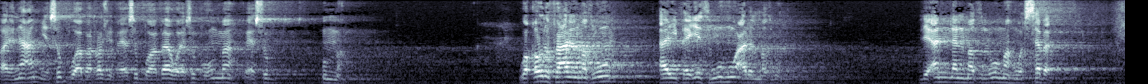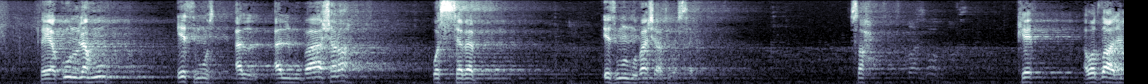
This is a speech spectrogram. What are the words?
قال نعم يسب أبا الرجل فيسب أباه ويسب أمه فيسب أمه. وقول فعل المظلوم أي فإثمه على المظلوم لأن المظلوم هو السبب. فيكون له إثم المباشرة والسبب. إثم المباشرة والسبب. صح؟ كيف؟ أو الظالم.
